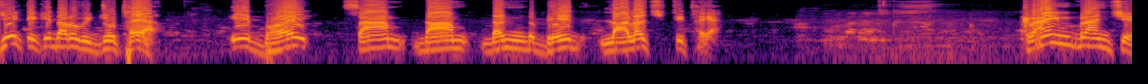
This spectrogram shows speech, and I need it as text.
જે ટેકેદારો વિડ્રો થયા, એ ભય, સામ દામ દંડ, ભેદ, લાલચથી થયા. ક્રાઇમ બ્રાન્ચે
